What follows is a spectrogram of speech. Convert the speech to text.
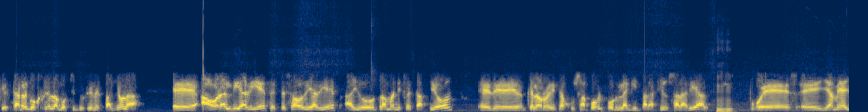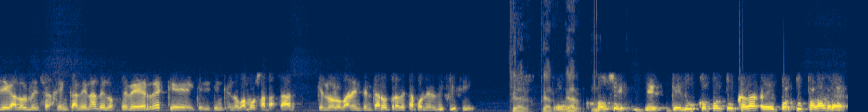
que está recogido en la Constitución española. Eh, ahora el día 10, este sábado día 10, hay otra manifestación eh, de, que la organiza Jusapol por la equiparación salarial. Pues ya me ha llegado el mensaje en cadena de los CDRs que, que dicen que no vamos a pasar, que nos lo van a intentar otra vez a poner difícil. Claro, claro, eh, claro. José, deduzco por tus, eh, por tus palabras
